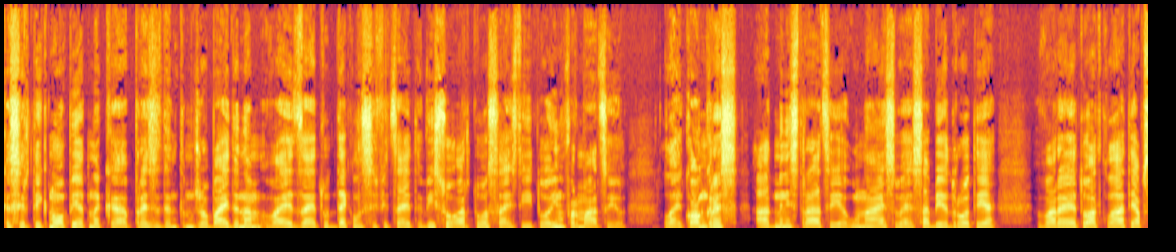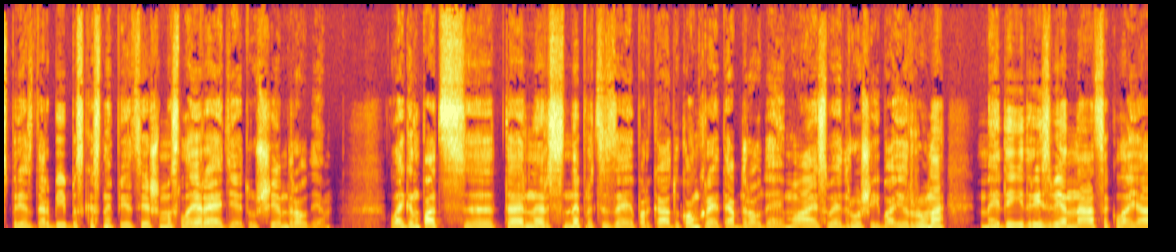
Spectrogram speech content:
kas ir tik nopietna, ka prezidentam Džo Baidenam vajadzētu deklasificēt visu ar to saistīto informāciju, lai kongress, administrācija un ASV sabiedrotie varētu atklāti apspriest darbības, kas nepieciešamas, lai rēģētu uz šiem draudiem. Lai gan pats uh, Turners neprecizēja, par kādu konkrētu apdraudējumu ASV drošībā ir runa, mediji drīz vien nāca klajā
